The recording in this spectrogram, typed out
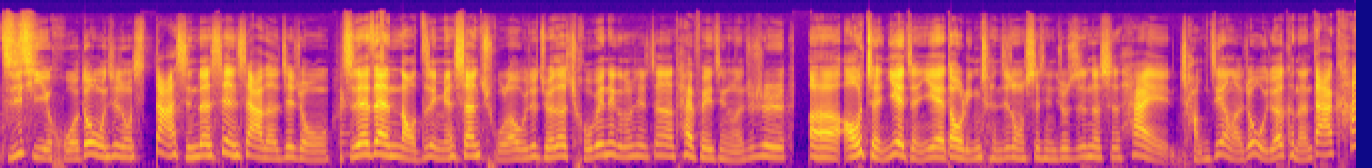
集体活动、这种大型的线下的这种直接在脑子里面删除了。我就觉得筹备那个东西真的太费劲了，就是呃熬整夜整夜到凌晨这种事情，就真的是太常见了。就我觉得可能大家看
